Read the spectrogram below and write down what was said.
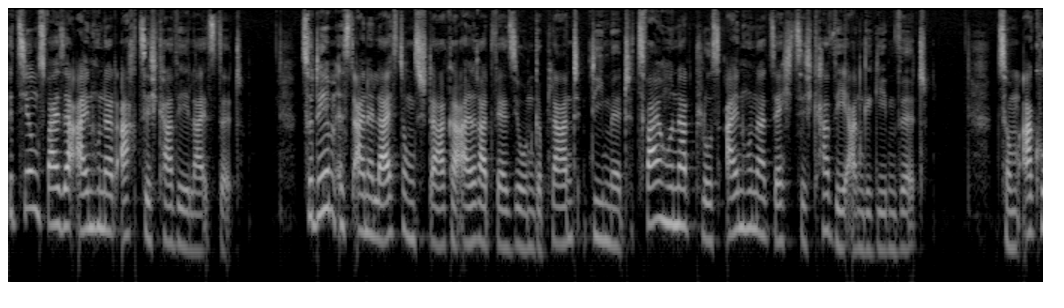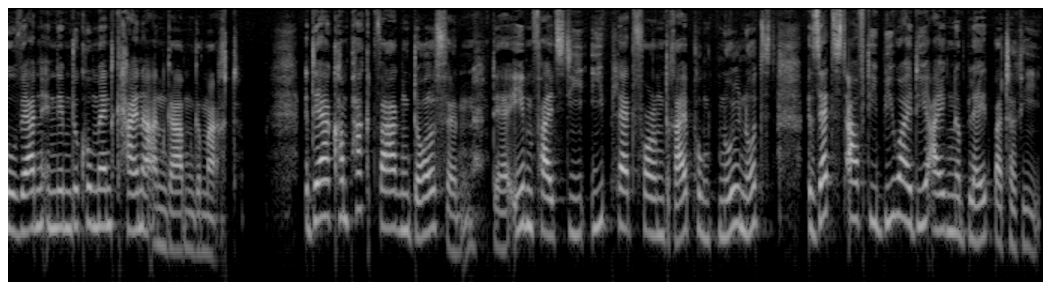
bzw. 180 kW leistet. Zudem ist eine leistungsstarke Allradversion geplant, die mit 200 plus 160 kW angegeben wird. Zum Akku werden in dem Dokument keine Angaben gemacht. Der Kompaktwagen Dolphin, der ebenfalls die E-Platform 3.0 nutzt, setzt auf die BYD-eigene Blade-Batterie.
